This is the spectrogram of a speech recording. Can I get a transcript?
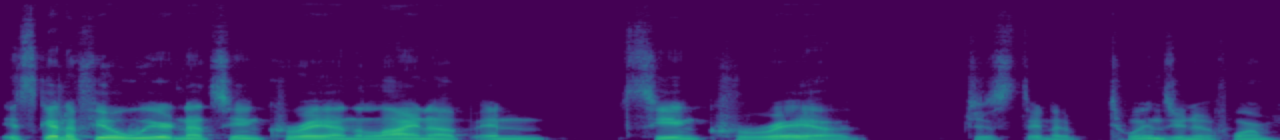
It's gonna feel weird not seeing Correa in the lineup and seeing Correa just in a Twins uniform.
